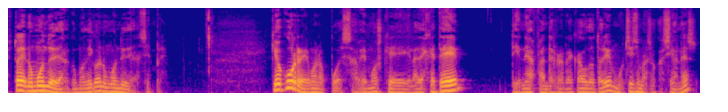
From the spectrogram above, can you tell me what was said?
Estoy en un mundo ideal, como digo, en un mundo ideal siempre. ¿Qué ocurre? Bueno, pues sabemos que la DGT tiene afán recaudatorio en muchísimas ocasiones.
